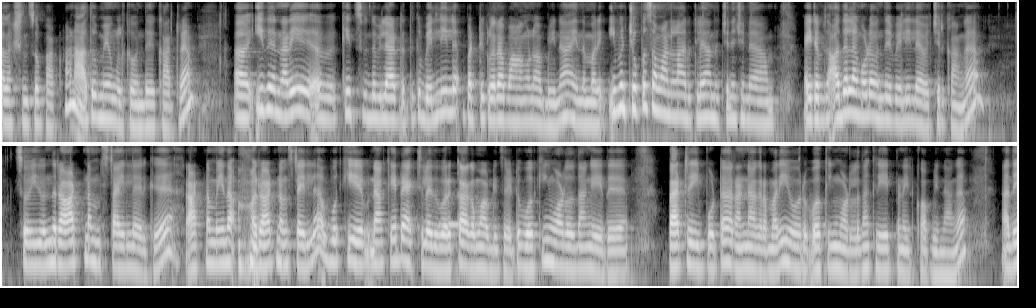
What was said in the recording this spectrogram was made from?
கலெக்ஷன்ஸும் பார்க்கலாம். நான் அதுவுமே உங்களுக்கு வந்து காட்டுறேன். இது நிறைய கிட்ஸ் வந்து விளையாடுறதுக்கு வெளியில் பர்டிகுலராக வாங்கணும் அப்படின்னா இந்த மாதிரி. ஈவன் சொப்பு சாமான்லாம் இருக்குல்ல அந்த சின்ன சின்ன ஐட்டம்ஸ் அதெல்லாம் கூட வந்து வெளியில் வச்சுருக்காங்க. ஸோ இது வந்து ராட்னம் ஸ்டைலில் இருக்குது ராட்னமே தான். ராட்னம் ஸ்டைலில் ஒர்க்கி நான் கேட்டேன் ஆக்சுவலாக இது ஒர்க் ஆகுமா அப்படின்னு சொல்லிட்டு ஒர்க்கிங் மாடல் தாங்க இது. பேட்ரி போட்டால் ரன் ஆகிற மாதிரி ஒரு ஒர்க்கிங் மாடலில் தான் க்ரியேட் பண்ணியிருக்கோம் அப்படின்னாங்க. அதே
